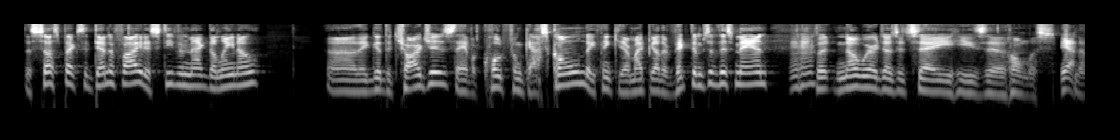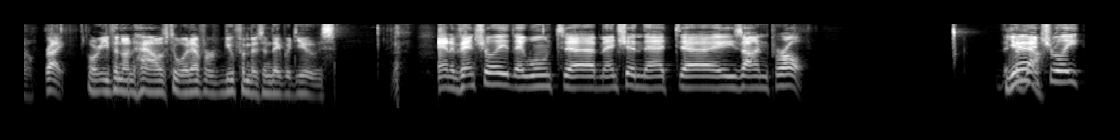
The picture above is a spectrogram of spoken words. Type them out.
The suspects identified as Stephen Magdaleno. Uh, they give the charges. They have a quote from Gascon. They think there might be other victims of this man, but nowhere does it say he's uh, homeless. Yeah, no, right. or even unhoused or whatever euphemism they would use. And eventually, they won't uh, mention that uh, he's on parole. Yeah. Eventually,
